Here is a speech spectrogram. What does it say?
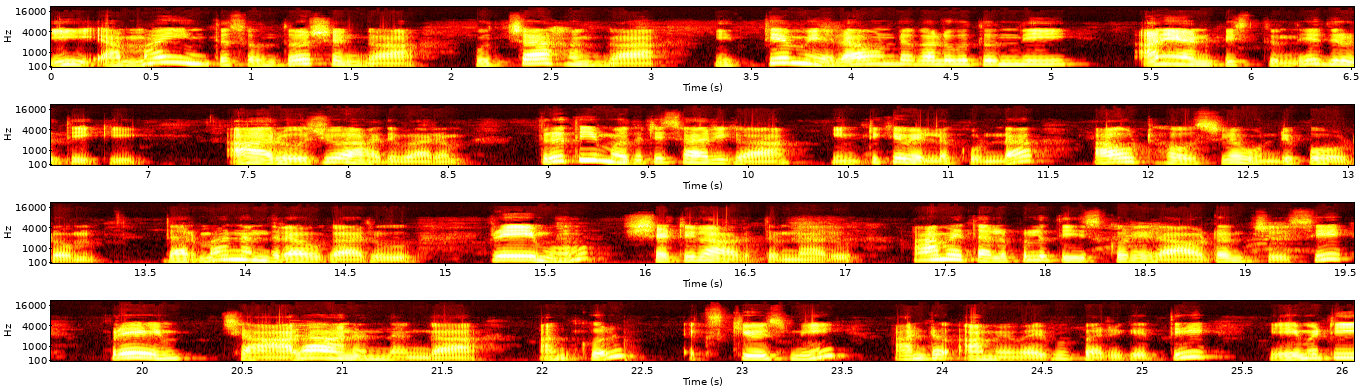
ఈ అమ్మాయి ఇంత సంతోషంగా ఉత్సాహంగా నిత్యం ఎలా ఉండగలుగుతుంది? అని అనిపిస్తుంది ధృతికి. ఆ రోజు ఆదివారం. ధృతి మొదటిసారిగా ఇంటికి వెళ్ళకుండా అవుట్ హౌస్లో ఉండిపోవడం. ధర్మానందరావు గారు ప్రేము షటిల్ ఆడుతున్నారు ఆమె తలుపులు తీసుకొని రావడం చూసి ప్రేమ్ చాలా ఆనందంగా అంకుల్ ఎక్స్క్యూజ్ మీ అంటూ ఆమె వైపు పరిగెత్తి ఏమిటి?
